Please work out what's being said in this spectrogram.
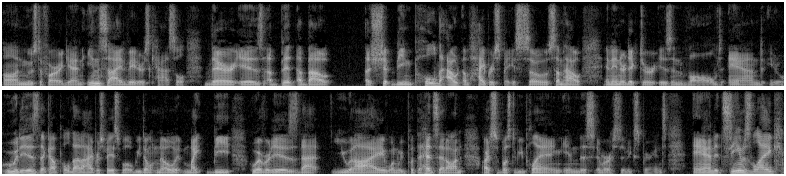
on Mustafar again inside Vader's castle. There is a bit about a ship being pulled out of hyperspace. So somehow an interdictor is involved, and you know who it is that got pulled out of hyperspace. Well, we don't know. It might be whoever it is that you and I, when we put the headset on, are supposed to be playing in this immersive experience. And it seems like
